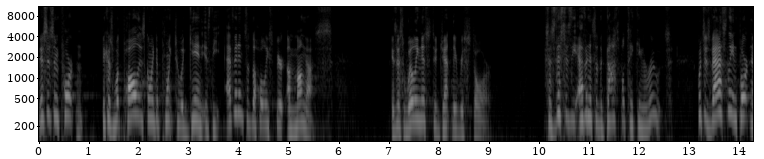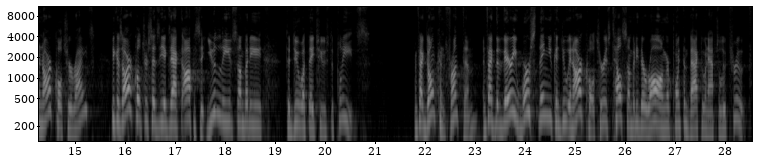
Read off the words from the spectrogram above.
This is important because what Paul is going to point to again is the evidence of the Holy Spirit among us is this willingness to gently restore. He says this is the evidence of the gospel taking root, which is vastly important in our culture, right? Because our culture says the exact opposite. You leave somebody to do what they choose to please. In fact, don't confront them. In fact, the very worst thing you can do in our culture is tell somebody they're wrong or point them back to an absolute truth.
